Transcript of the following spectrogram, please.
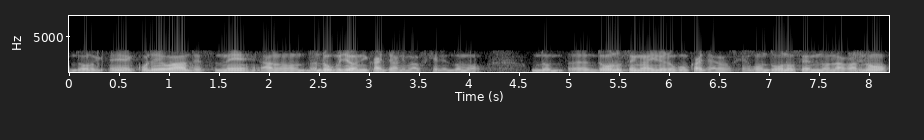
道路えーこれはですね、あの6条に書いてありますけれども、道路線がいろいろこう書いてありますけど、この道路線の中の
